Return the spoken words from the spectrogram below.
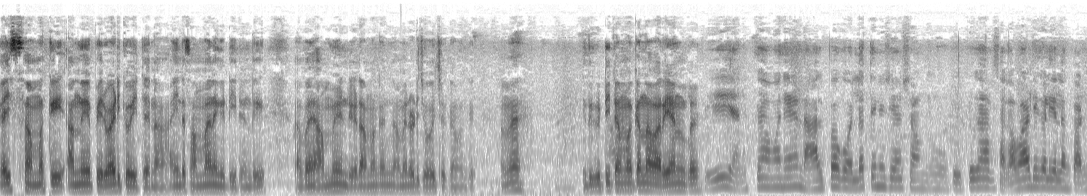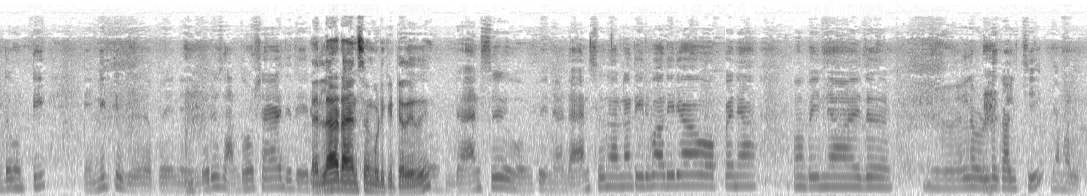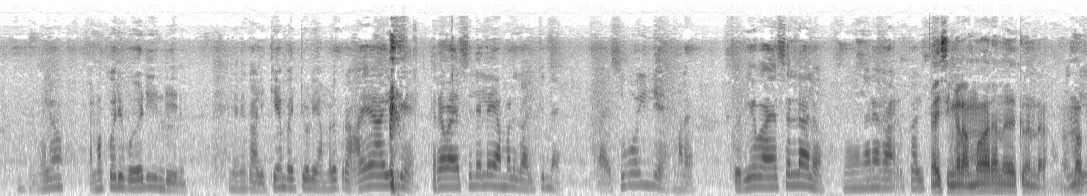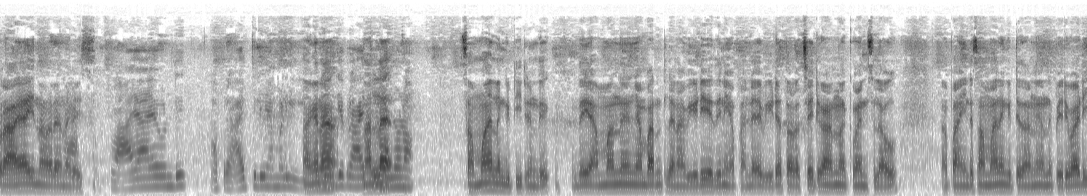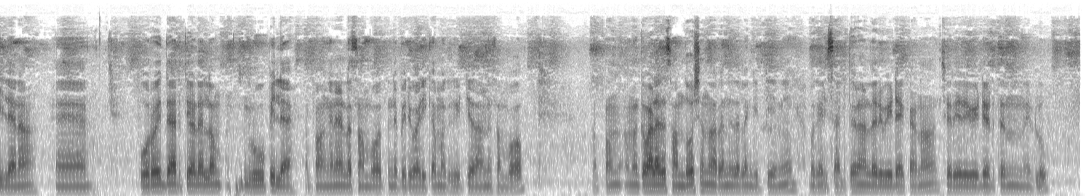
Guys അമ്മയ്ക്ക് അന്ന് പരിപാടിക്ക് പോയിട്ടേനാ. അതിന്റെ സമ്മാനം കിട്ടിയിട്ടുണ്ട്. അപ്പൊ അമ്മയുണ്ട് ഇവിടെ. അമ്മയ്ക്ക് അമ്മേനോട് ചോദിച്ചൊക്കെ നമുക്ക്. അമ്മേ ഇത് കിട്ടിയിട്ട് അമ്മയ്ക്ക് എന്നാ പറയാനുള്ളത്? ഈ എനക്ക് അവനെ നാൽപ്പത് കൊല്ലത്തിന് ശേഷം കൂട്ടുകാർ സഹപാഠികളെല്ലാം കണ്ടുമുട്ടി എന്നിട്ട് പിന്നെ എന്തൊരു സന്തോഷായത് തരും എല്ലാ ഡാൻസും കൂടി കിട്ടിയത് ഇത് ഡാൻസ് പിന്നെ ഡാൻസ് എന്ന് പറഞ്ഞാൽ തിരുവാതിര ഓപ്പന പിന്നെ ഇത് എല്ലാം ഉള്ളിൽ കളിച്ച് ഞമ്മൾ. എന്നാലും നമുക്കൊരു പേടിയുണ്ടേനു. ഇങ്ങനെ കളിക്കാൻ പറ്റുള്ളൂ. നമ്മൾ പ്രായമായില്ലേ? ഇത്ര വയസ്സിലല്ലേ നമ്മൾ കളിക്കുന്നേ? വയസ്സ് പോയില്ലേ നമ്മളെ? ചെറിയ വയസ്സല്ലോ അങ്ങനെ നിങ്ങൾ അമ്മ കേൾക്കുന്നുണ്ടോ? അമ്മ പ്രായമായി എന്നാ പറയുന്ന ഗൈസ് പ്രായമായോണ്ട് ആ പ്രായത്തിൽ നമ്മൾ അങ്ങനെ നല്ല- സമ്മാനം കിട്ടിയിട്ടുണ്ട്. ഇത് അമ്മ എന്ന് ഞാൻ പറഞ്ഞിട്ടില്ല ഞാൻ വീഡിയോ ചെയ്തിന്. അപ്പൊ എന്റെ വീഡിയോ തുടച്ചായിട്ട് കാണുന്നൊക്കെ മനസ്സിലാവും. അപ്പൊ അതിന്റെ സമ്മാനം കിട്ടിയതാണ്. അന്ന് പരിപാടി ഇല്ലേനാ. പൂർവ വിദ്യാർത്ഥികളെല്ലാം ഗ്രൂപ്പില്ലേ? അപ്പം അങ്ങനെയുള്ള സംഭവത്തിന്റെ പരിപാടിക്ക് നമുക്ക് കിട്ടിയതാണ് സംഭവം. അപ്പം നമുക്ക് വളരെ സന്തോഷം എന്ന് പറയുന്നത് ഇതെല്ലാം കിട്ടിയതിന്. അപ്പോൾ ഗൈസ് അടുത്ത നല്ലൊരു വീഡിയോ കാണാം. ചെറിയൊരു വീഡിയോ എടുത്തതേ ഉള്ളൂ.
